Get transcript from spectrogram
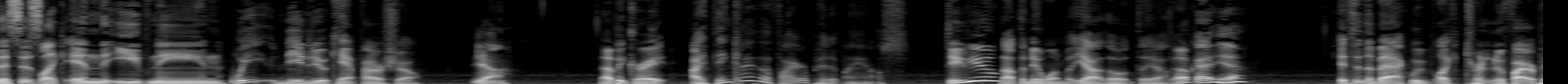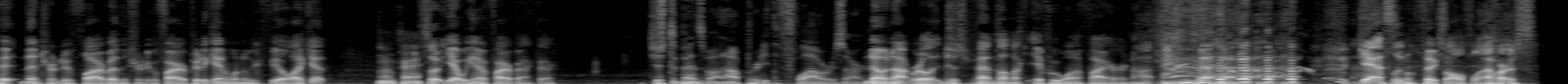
This is like in the evening. We need to do a campfire show. Yeah. That'd be great. I think I have a fire pit at my house. Do you? Not the new one, but yeah, the, the, yeah. Okay, yeah. It's in the back. We've like turned it into a fire pit, and then turned it into a fire bed, and then turned it into a fire pit again when we feel like it. Okay. So yeah, we can have fire back there. Just depends on how pretty the flowers are. No, not really. It just depends on like if we want a fire or not. Gasoline will fix all flowers.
